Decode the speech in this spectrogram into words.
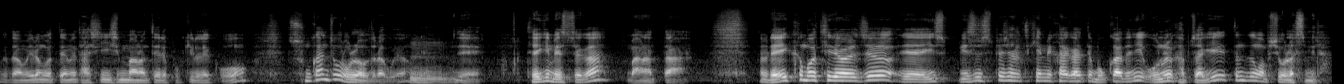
그다음 에 이런 것 때문에 다시 20만 원대를 복귀를 했고 순간적으로 올라오더라고요. 음. 네. 대기 매수세가 많았다. 레이크 머티리얼즈 예, 이수- 미술 스페셜티 케미칼 갈 때 못 가더니 오늘 갑자기 뜬금없이 올랐습니다.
